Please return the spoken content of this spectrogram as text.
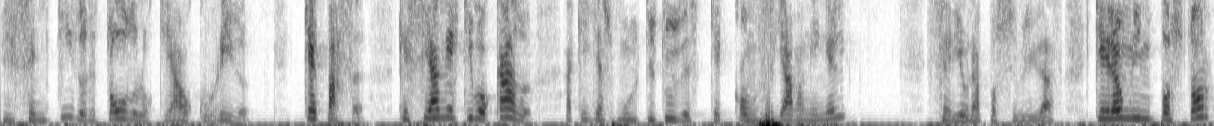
el sentido de todo lo que ha ocurrido. ¿Qué pasa? ¿Que se han equivocado aquellas multitudes que confiaban en él? Sería una posibilidad. ¿Que era un impostor,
